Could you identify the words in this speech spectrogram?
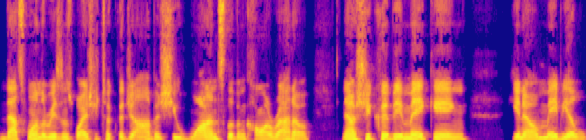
That's one of the reasons why she took the job is she wants to live in Colorado. Now she could be making you know, maybe a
